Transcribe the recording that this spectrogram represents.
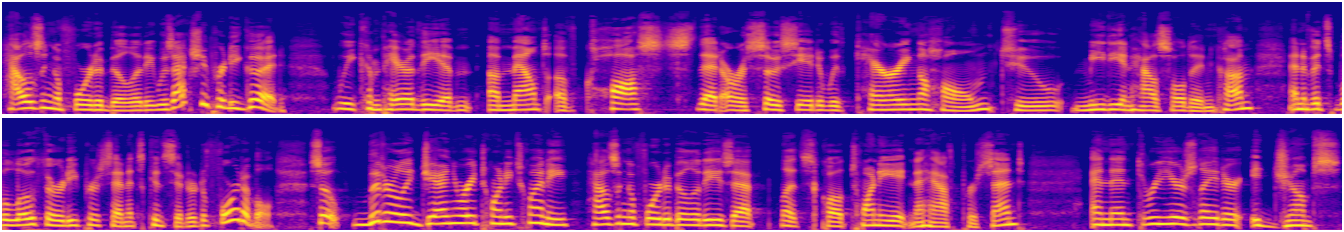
housing affordability was actually pretty good. We compare the um, amount of costs that are associated with carrying a home to median household income, and if it's below 30%, it's considered affordable. So literally January 2020, housing affordability is at, let's call it 28.5%. And then three years later, it jumps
